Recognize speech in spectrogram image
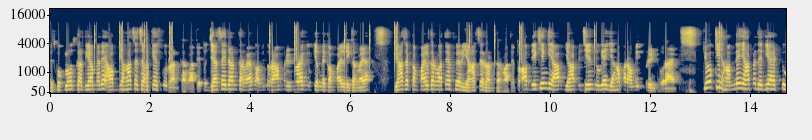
इसको क्लोज कर दिया मैंने, अब यहाँ से चल के इसको रन करवाते हैं। तो जैसे ही रन करवाया तो अभी तो राम प्रिंट हो रहा है क्योंकि हमने कंपाइल नहीं करवाया। यहाँ से कंपाइल करवाते हैं, फिर यहाँ से रन करवाते हैं। तो अब देखेंगे आप, यहाँ पे चेंज हो गया, यहाँ पर अमित प्रिंट हो रहा है। क्योंकि हमने यहाँ पे दे दिया है टू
